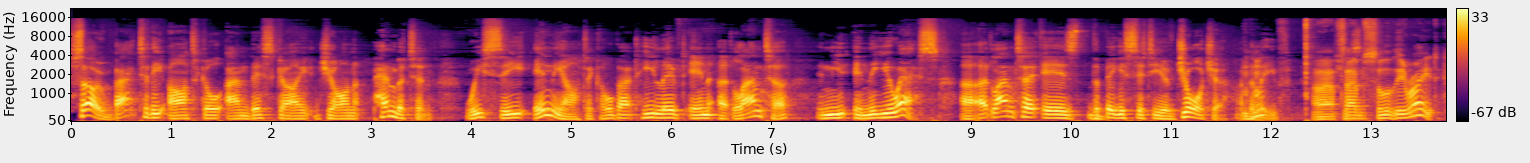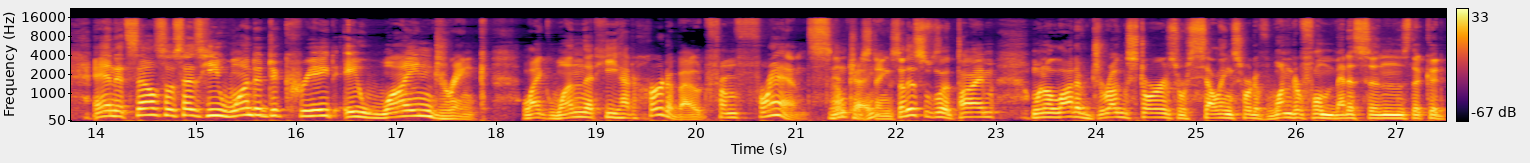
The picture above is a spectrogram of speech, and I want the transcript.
So back to the article and this guy, John Pemberton. We see in the article that he lived in Atlanta in the, in the US. Uh, Atlanta is the biggest city of Georgia, I believe. Oh, that's absolutely right. And it also says he wanted to create a wine drink like one that he had heard about from France. Interesting. So, this was a time when a lot of drugstores were selling sort of wonderful medicines that could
